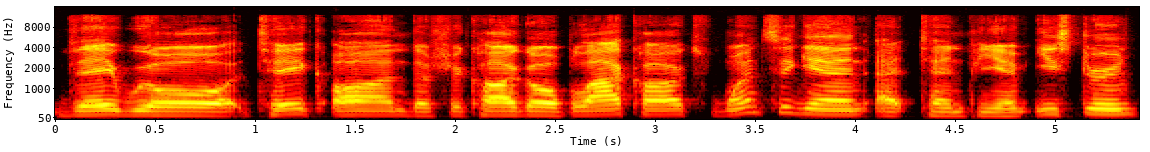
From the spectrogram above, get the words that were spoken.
they will take on the Chicago Blackhawks once again at 10 p.m. Eastern.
